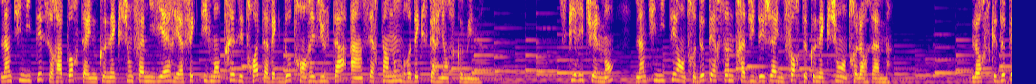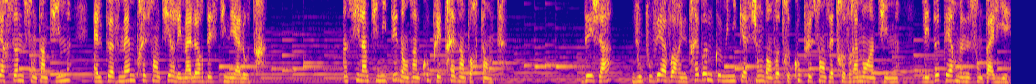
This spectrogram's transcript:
L'intimité se rapporte à une connexion familière et affectivement très étroite avec d'autres en résultat à un certain nombre d'expériences communes. Spirituellement, l'intimité entre deux personnes traduit déjà une forte connexion entre leurs âmes. Lorsque deux personnes sont intimes, elles peuvent même pressentir les malheurs destinés à l'autre. Ainsi l'intimité dans un couple est très importante. Déjà, vous pouvez avoir une très bonne communication dans votre couple sans être vraiment intime, les deux termes ne sont pas liés.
